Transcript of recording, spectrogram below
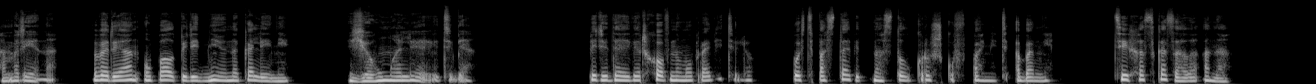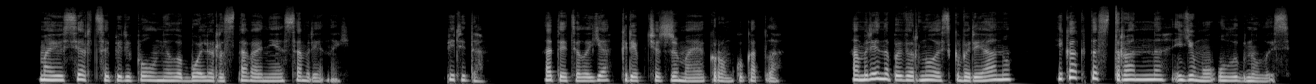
Амрена. Вариан упал перед нею на колени. «Я умоляю тебя». «Передай верховному правителю, Пусть поставит на стол кружку в память обо мне», — тихо сказала она. Моё сердце переполнило боль расставания с Амреной. «Передам», — ответила я, крепче сжимая кромку котла. Амрена повернулась к Вариану и как-то странно ему улыбнулась.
